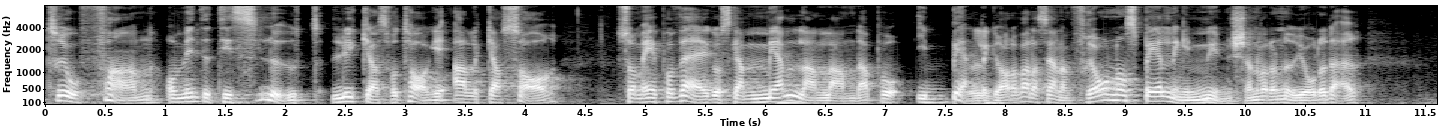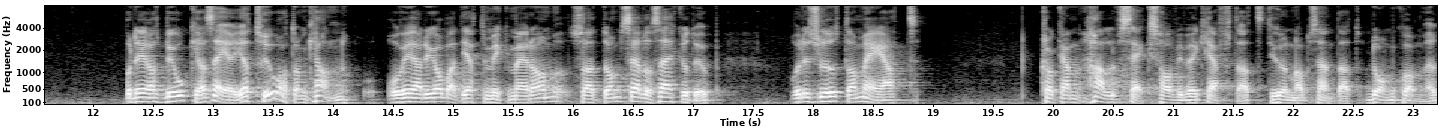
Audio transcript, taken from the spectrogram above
tro fan om vi inte till slut lyckas få tag i Alcazar som är på väg och ska mellanlanda på, i Belgrad av alla ställen. Från någon spelning i München, vad de nu gjorde där. Och deras bokare säger, jag tror att de kan. Och vi hade jobbat jättemycket med dem, så att de ställer säkert upp. Och det slutar med att klockan halv sex har vi bekräftat till 100% att de kommer.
